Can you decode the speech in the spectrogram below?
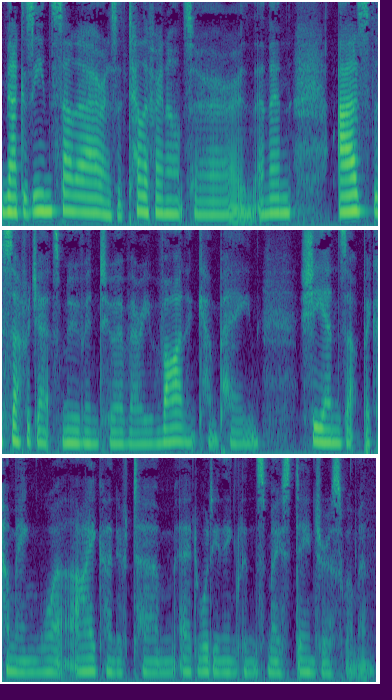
magazine seller, as a telephone answer, and then as the suffragettes move into a very violent campaign, she ends up becoming what I kind of term Edwardian England's most dangerous woman.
